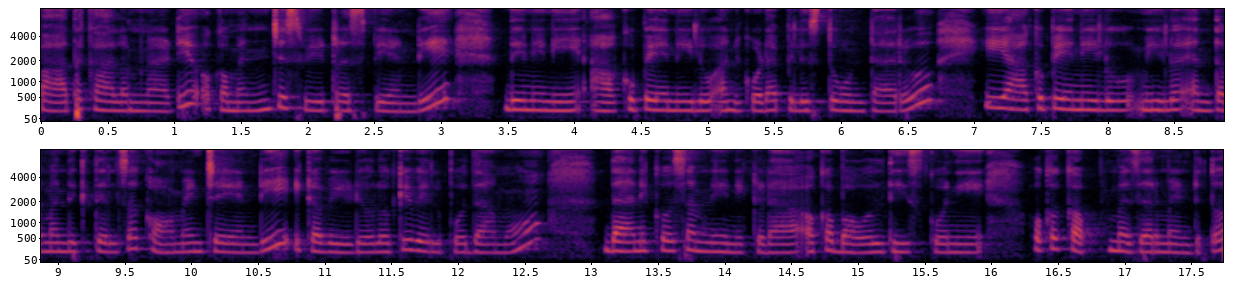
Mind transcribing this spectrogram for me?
పాతకాలం నాటి ఒక మంచి స్వీట్ రెసిపీ అండి. దీనిని ఆకుపేనీలు అని కూడా పిలుస్తూ ఉంటారు. ఈ ఆకుపేనీలు మీలో ఎంతమందికి తెలుసో కామెంట్ చేయండి. ఇక వీడియోలోకి వెళ్ళిపోదాము. దానికోసం నేను ఇక్కడ ఒక బౌల్ తీసుకొని ఒక కప్ మెజర్మెంట్తో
